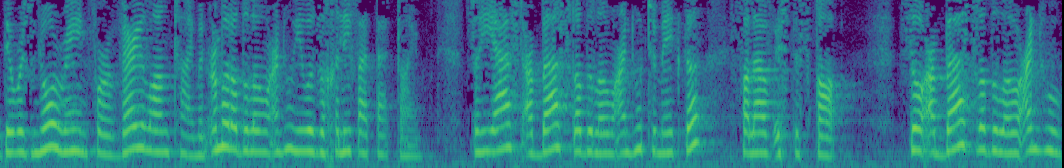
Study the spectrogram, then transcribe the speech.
there was no rain for a very long time. And Umar radiallahu anhu, he was a khalifa at that time. So he asked Abbas radiallahu anhu to make the salah of istisqa. So Abbas radiallahu anhu,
